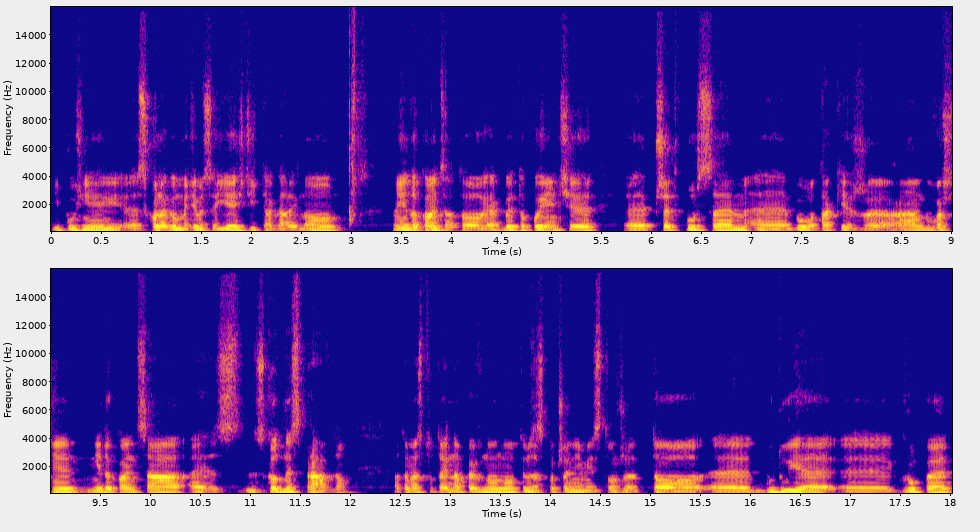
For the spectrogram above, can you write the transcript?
i później e, z kolegą będziemy sobie jeździć i tak dalej. No, no nie do końca. To jakby to pojęcie e, przed kursem e, było takie, że no właśnie nie do końca zgodne z prawdą. Natomiast tutaj na pewno no, tym zaskoczeniem jest to, że to buduje grupę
